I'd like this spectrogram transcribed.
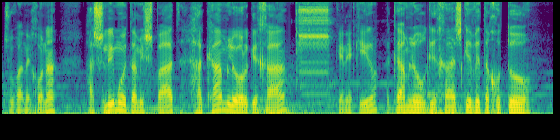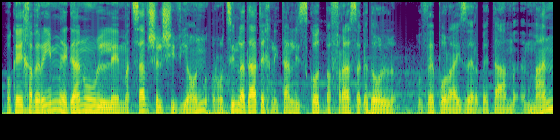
תשובה נכונה. השלימו את המשפט, הקם להורגך, כן יקיר? הקם להורגך השכב את אחותו. אוקיי חברים, הגענו למצב של שוויון, רוצים לדעת איך ניתן לזכות בפרס הגדול ופורייזר בטעם מן?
